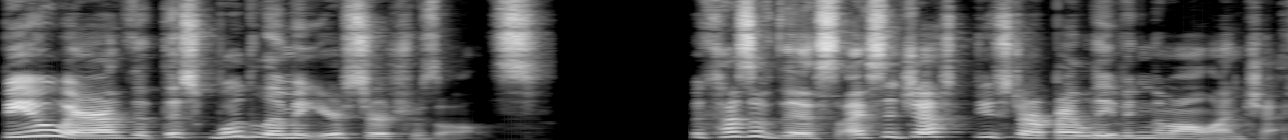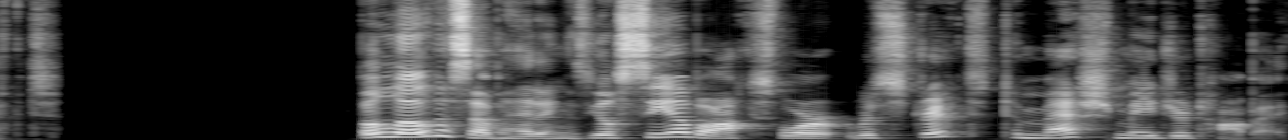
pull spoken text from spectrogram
Be aware that this would limit your search results. Because of this, I suggest you start by leaving them all unchecked. Below the subheadings, you'll see a box for Restrict to MeSH Major Topic.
